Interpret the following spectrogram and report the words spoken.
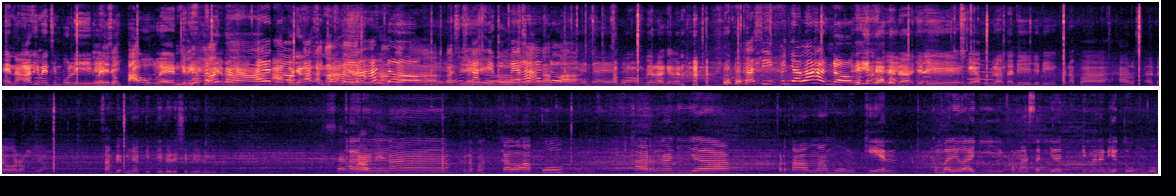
Enak kali main simpuli Ya, kalian jadi- sok tahu kalian Iya, aku kayak mana? mana Ayo aku dong, jangan kasih pembelaan dong. Kasih, Kasih pembelaan dong. ya ya aku mau bela kayak mana? Kasih penyalahan dong. Ya udah jadi kayak aku bilang tadi jadi kenapa harus ada orang yang sampai menyakiti diri sendiri gitu? Karena kenapa? kalau aku karena dia pertama mungkin kembali lagi ke masa dia di mana dia tumbuh.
